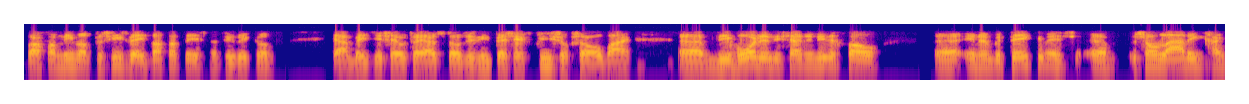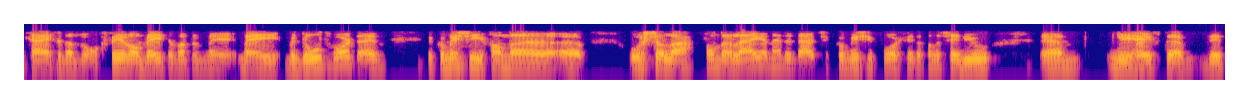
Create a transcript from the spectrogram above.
Waarvan niemand precies weet wat dat is natuurlijk. Want ja, een beetje CO2-uitstoot is niet per se vies of zo. Maar uh, die woorden die zijn in ieder geval uh, in hun betekenis uh, zo'n lading gaan krijgen dat we ongeveer wel weten wat er mee, bedoeld wordt. En de commissie van eh, eh, Ursula von der Leyen, de Duitse commissievoorzitter van de CDU, ehm, die heeft eh, dit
